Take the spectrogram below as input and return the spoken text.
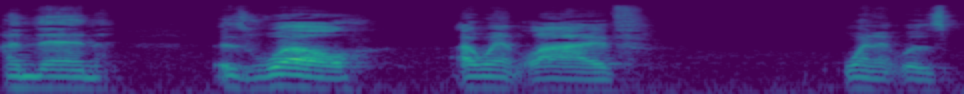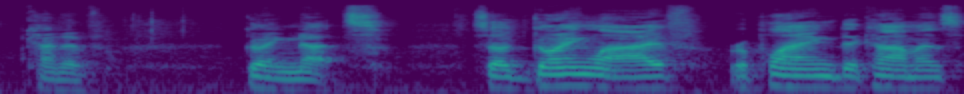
And then as well, I went live when it was kind of going nuts. So going live, replying to comments,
